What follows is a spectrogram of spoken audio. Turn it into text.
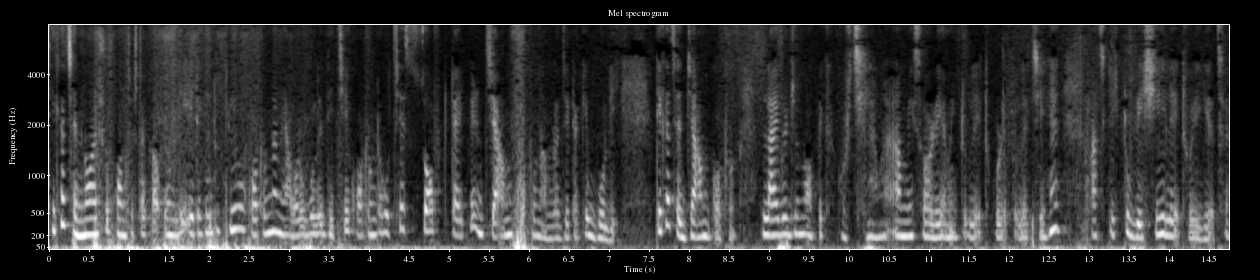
ঠিক আছে? নয়শো পঞ্চাশ টাকা অনলি এটা কিন্তু পিওর কটন আমি আবারও বলে দিচ্ছি। কটনটা হচ্ছে সফট টাইপের জাম কটন আমরা যেটাকে বলি। ঠিক আছে? জাম কটন লাইভের জন্য অপেক্ষা করছিলাম। আমি সরি আমি একটু লেট করে ফেলেছি হ্যাঁ? আজকে একটু বেশি লেট হয়ে গিয়েছে।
